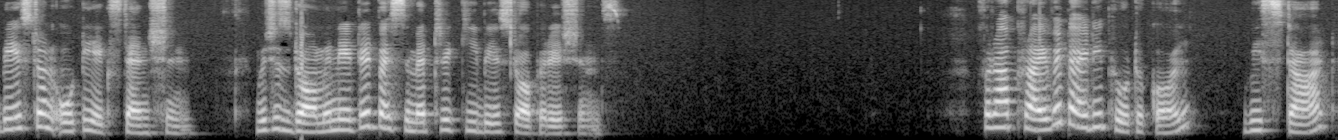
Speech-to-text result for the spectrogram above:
based on OT extension, which is dominated by symmetric key based operations. For our private ID protocol, we start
